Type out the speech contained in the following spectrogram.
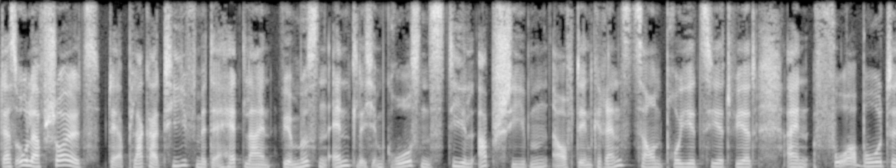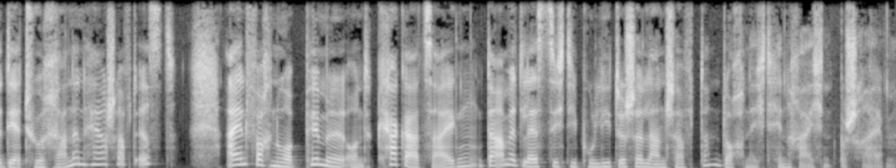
Dass Olaf Scholz, der plakativ mit der Headline Wir müssen endlich im großen Stil abschieben auf den Grenzzaun projiziert wird, ein Vorbote der Tyrannenherrschaft ist? Einfach nur Pimmel und Kacker zeigen, damit lässt sich die politische Landschaft dann doch nicht hinreichend beschreiben.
